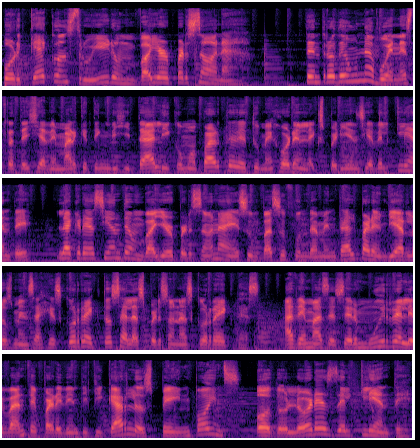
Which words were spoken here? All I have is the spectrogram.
¿Por qué construir un buyer persona? Dentro de una buena estrategia de marketing digital y como parte de tu mejor en la experiencia del cliente, la creación de un buyer persona es un paso fundamental para enviar los mensajes correctos a las personas correctas, además de ser muy relevante para identificar los pain points o dolores del cliente,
